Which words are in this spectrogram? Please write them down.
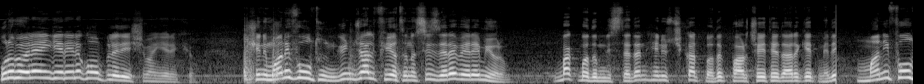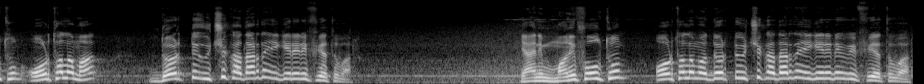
Bunu böyle engereyle komple değiştirmen gerekiyor. Şimdi manifoldun güncel fiyatını sizlere veremiyorum. Bakmadım listeden henüz çıkartmadık parçayı tedarik etmedik. Manifoldun ortalama 4'te 3'ü kadar da egereli fiyatı var. Yani manifoldun ortalama 4'te 3'ü kadar da egereli bir fiyatı var.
